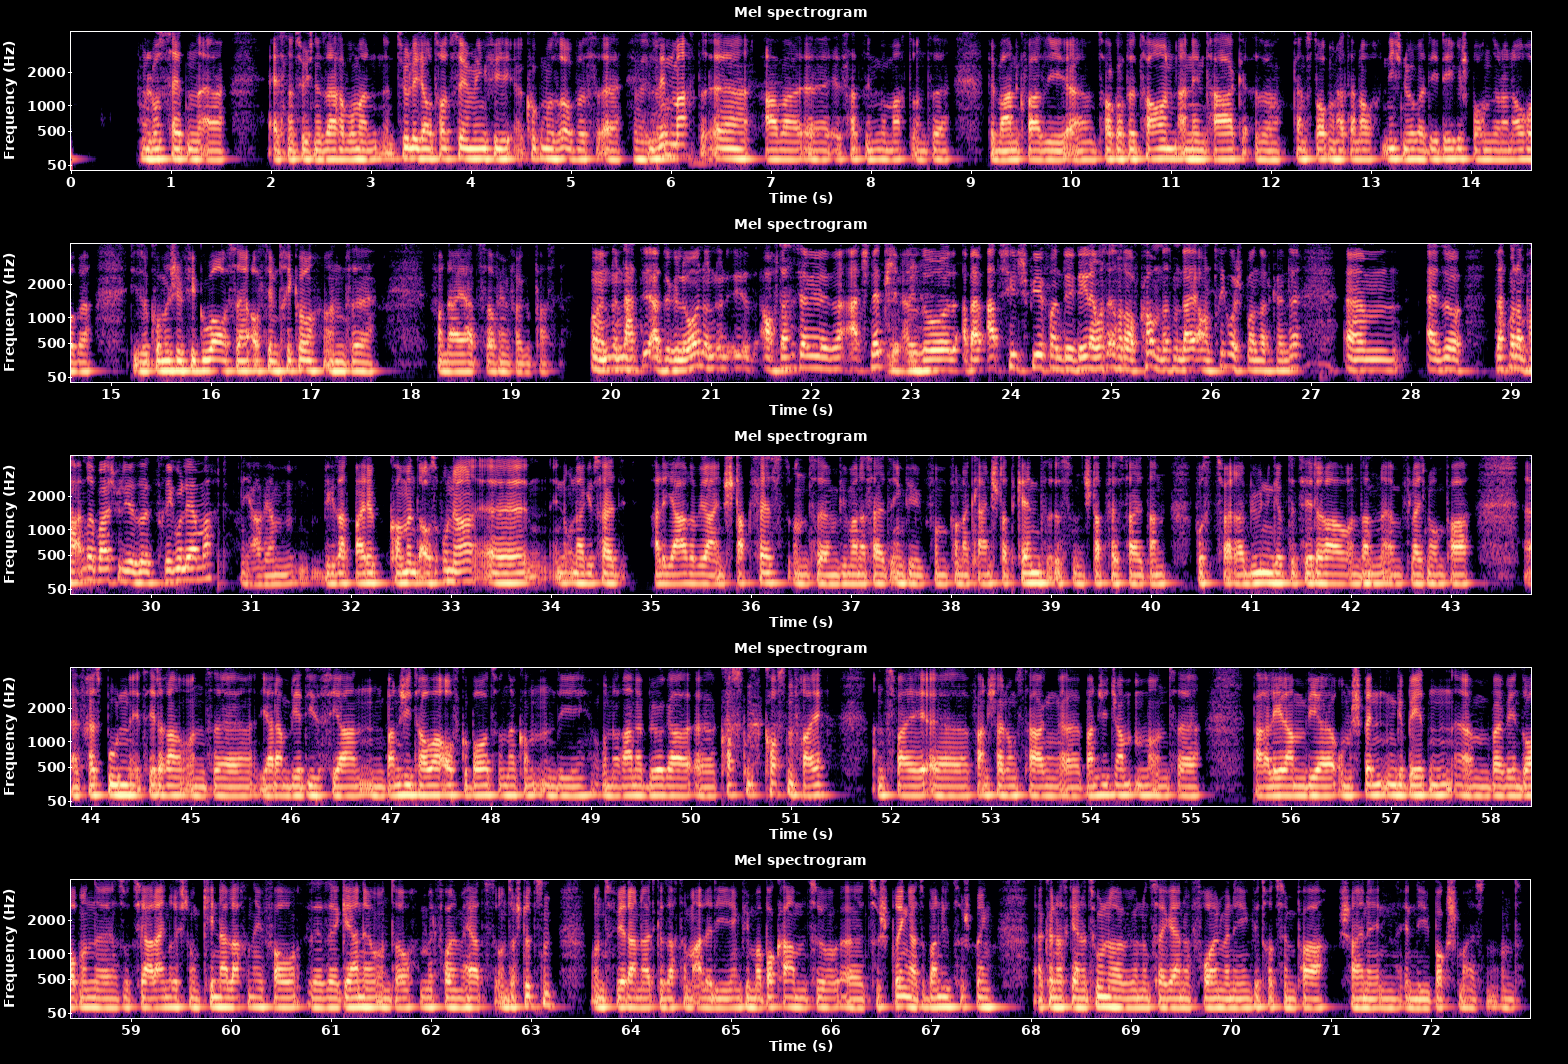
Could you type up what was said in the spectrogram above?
Lust hätten, äh, ist natürlich eine Sache, wo man natürlich auch trotzdem irgendwie gucken muss, ob es äh, Sinn macht, äh, aber äh, es hat Sinn gemacht und äh, wir waren quasi äh, Talk of the Town an dem Tag, also ganz Dortmund hat dann auch nicht nur über DD gesprochen, sondern auch über diese komische Figur auf, sein, auf dem Trikot und äh, von daher hat es auf jeden Fall gepasst. Und, und hat sie also gelohnt und, und auch das ist ja wieder so eine Art Schnäppchen. Also so beim Abschiedsspiel von DD, da muss man erstmal drauf kommen, dass man da ja auch ein Trikot sponsern könnte. Ähm, also sagt man noch ein paar andere Beispiele, die ihr so jetzt regulär macht? Ja, wir haben, wie gesagt, beide kommend aus Unna. Äh, in Unna gibt's halt alle Jahre wieder ein Stadtfest und ähm, wie man das halt irgendwie von, von einer kleinen Stadt kennt, ist ein Stadtfest halt dann, wo es zwei, drei Bühnen gibt etc. und dann ähm, vielleicht noch ein paar äh, Fressbuden etc. Und äh, ja, da haben wir dieses Jahr einen Bungee Tower aufgebaut und da konnten die Uneraner Bürger äh, kosten, kostenfrei an zwei äh, Veranstaltungstagen äh, Bungee jumpen und äh, parallel haben wir um Spenden gebeten, ähm, weil wir in Dortmund eine Sozialeinrichtung Kinderlachen e.V. sehr, sehr gerne und auch mit vollem Herz unterstützen und wir dann halt gesagt haben, alle, die die irgendwie mal Bock haben zu, äh, zu springen, also Bungee zu springen, äh, können das gerne tun, aber wir würden uns sehr gerne freuen, wenn die irgendwie trotzdem ein paar Scheine in, in die Box schmeißen. Und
